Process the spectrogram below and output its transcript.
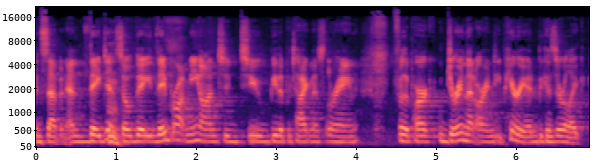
in seven and they did so they they brought me on to to be the protagonist lorraine for the park during that r&d period because they were like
